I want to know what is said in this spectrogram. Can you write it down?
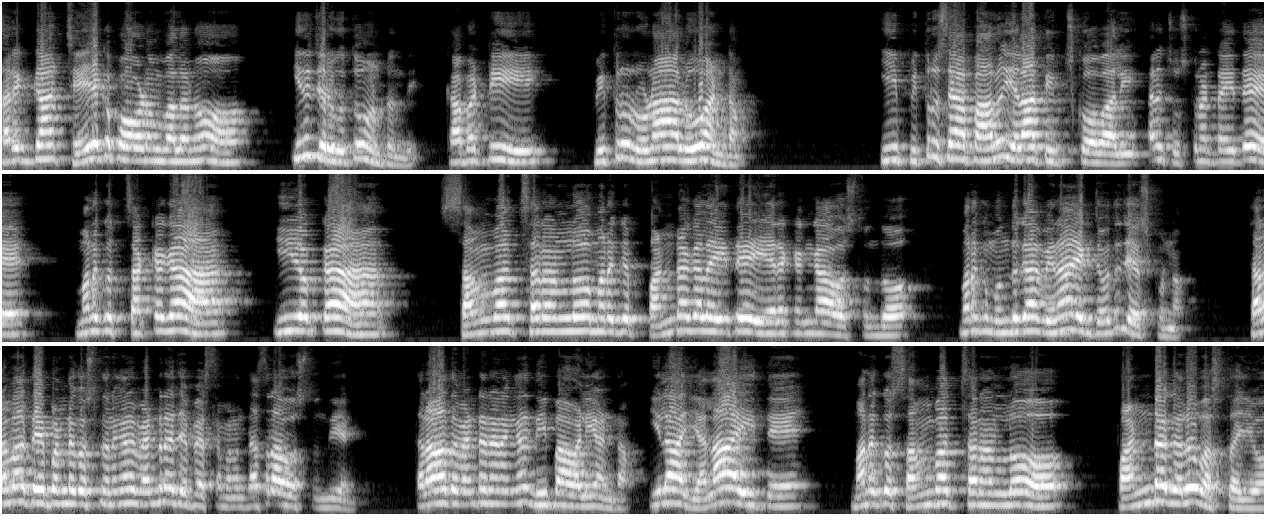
సరిగ్గా చేయకపోవడం వలనో ఇది జరుగుతూ ఉంటుంది. కాబట్టి పితృ రుణాలు అంటాం. ఈ పితృశాపాలు ఎలా తీర్చుకోవాలి అని చూసుకున్నట్టయితే మనకు చక్కగా ఈ యొక్క సంవత్సరంలో మనకి పండగలైతే ఏ రకంగా వస్తుందో మనకు ముందుగా వినాయక చవితి చేసుకున్నాం. తర్వాత ఏ పండుగ వస్తుంది కానీ వెంటనే చెప్పేస్తాం మనం దసరా వస్తుంది అని. తర్వాత వెంటనే కానీ దీపావళి అంటాం. ఇలా ఎలా అయితే మనకు సంవత్సరంలో పండగలు వస్తాయో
